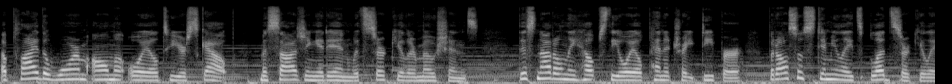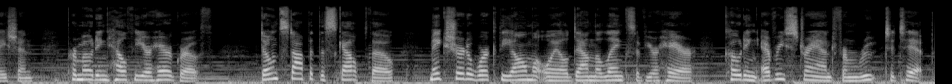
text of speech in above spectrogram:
Apply the warm alma oil to your scalp, massaging it in with circular motions. This not only helps the oil penetrate deeper, but also stimulates blood circulation, promoting healthier hair growth. Don't stop at the scalp though. Make sure to work the alma oil down the lengths of your hair, coating every strand from root to tip.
